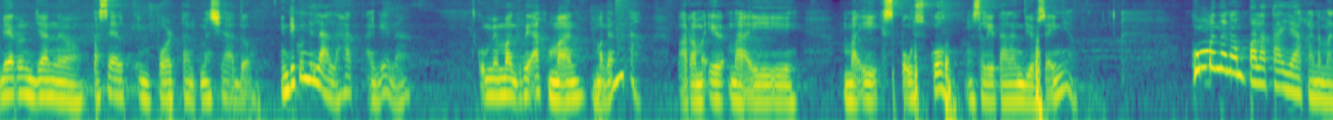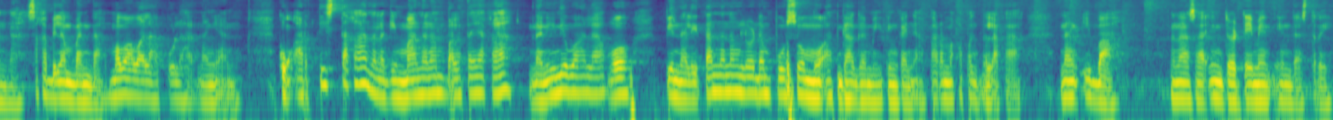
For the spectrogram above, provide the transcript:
Meron dyan no, pa-self-important masyado. Hindi ko nilalahat, again ha. Kung may mag-react man, maganda. Para mai- mai- mai-expose ko ang salita ng Diyos sa inyo. Kung mananampalataya ka naman na sa kabilang banda, mawawala po lahat ng yan. Kung artista ka na naging mananampalataya ka, naniniwala ko, pinalitan na ng Lord ang puso mo at gagamitin ka niya para makapagdala ka ng iba na nasa entertainment industry.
